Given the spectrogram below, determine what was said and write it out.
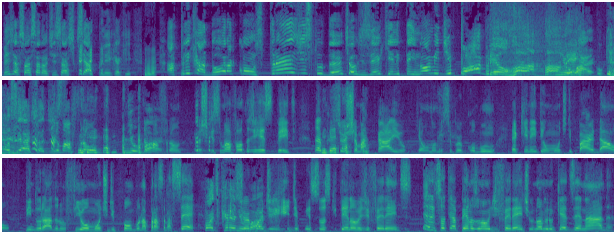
veja só essa notícia, acho que se aplica aqui. Aplicadora constrange estudante ao dizer que ele tem nome de pobre. Eu pobre! Nilmar, o que você acha é disso? uma afronta. Isso é uma Nilmar. afronta. Eu acho que isso é uma falta de respeito. Não é porque o senhor chama Caio, que é um nome super comum, é que nem tem um monte de pardal pendurado no fio ou um monte de pombo na Praça da Sé. Pode O crer, senhor Nilmar. pode rir de pessoas que têm nomes diferentes. Ele só tem apenas um nome diferente, o nome não quer dizer nada.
